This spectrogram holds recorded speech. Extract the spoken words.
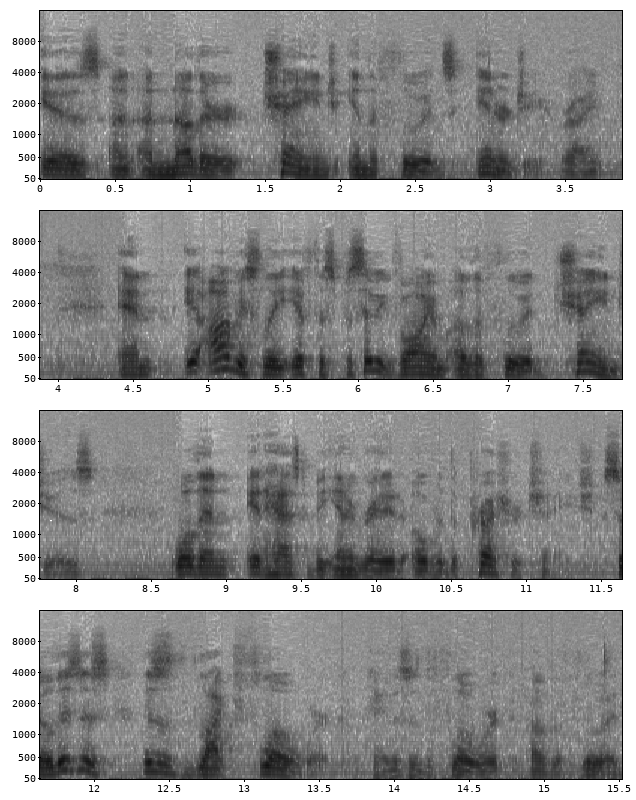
is an, another change in the fluid's energy, right? And it, obviously, if the specific volume of the fluid changes, well then it has to be integrated over the pressure change. So this is this is like flow work. Okay, this is the flow work of the fluid.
